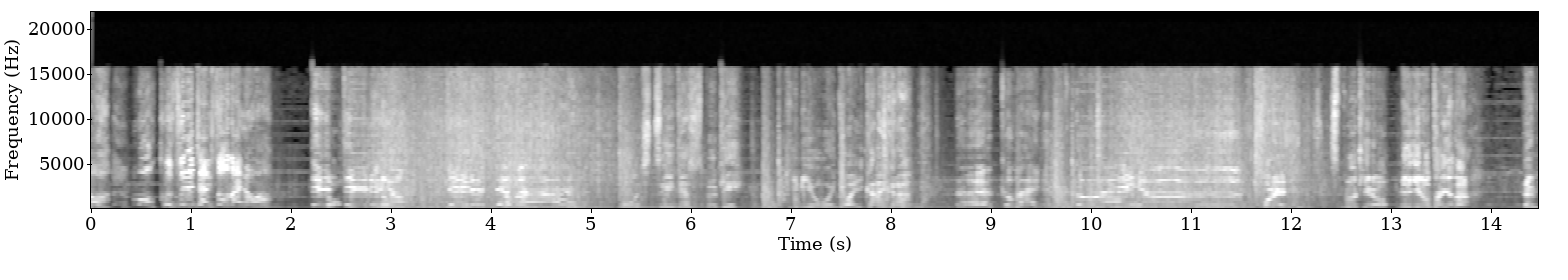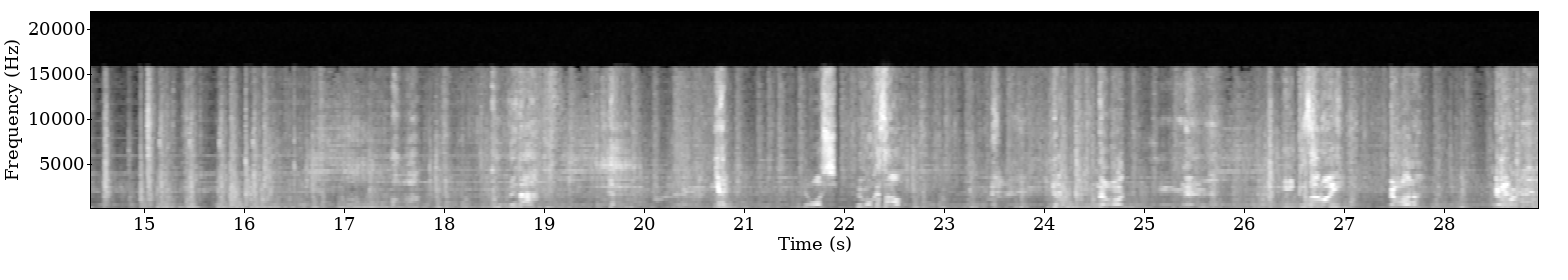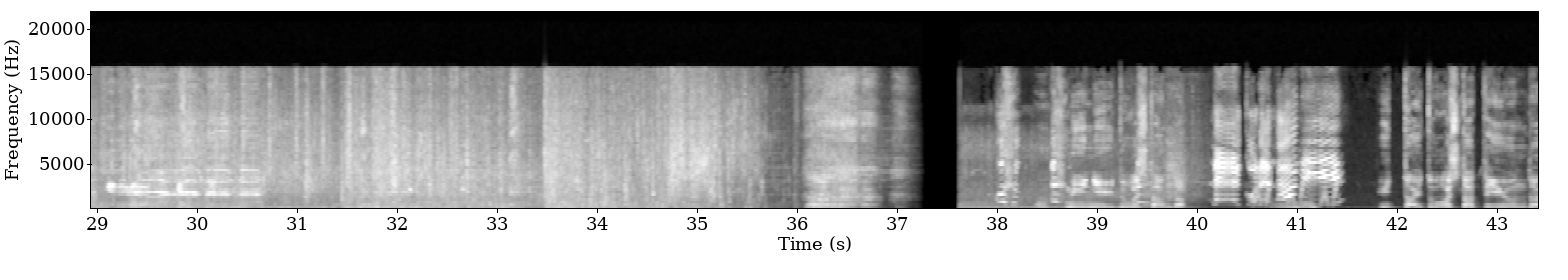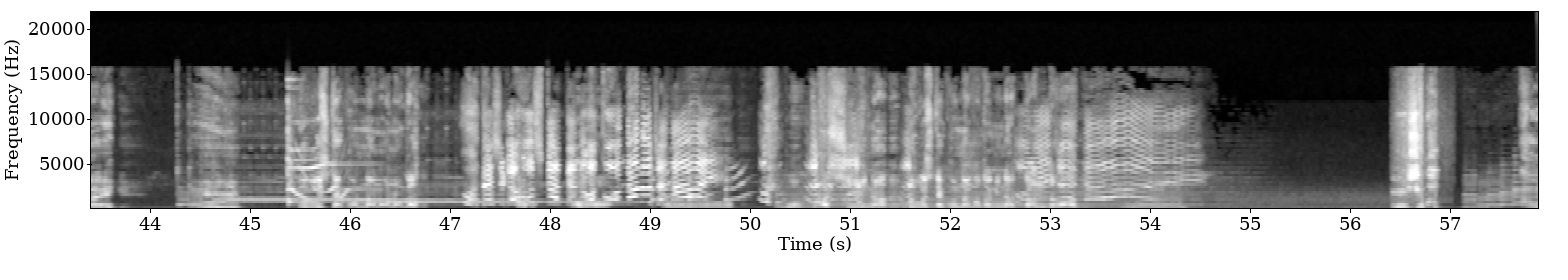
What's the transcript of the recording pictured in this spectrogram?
ともう崩れちゃいそうだよ。出てるよ。出るってば。落ち着いてスプーキー。君を置いてはいかないから。あー怖い。怖いよ。ポリスプーキーの右のタイヤだ。変。これだ。よし動かそう。行くぞロイ。あミニーどうしたんだ。これ何？一体どうしたって言うんだい？えー、どうしてこんなものが？私が欲しかったのはこんなのじゃない。おかしいな。どうしてこんなことになったんだ？よいしょ。こ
